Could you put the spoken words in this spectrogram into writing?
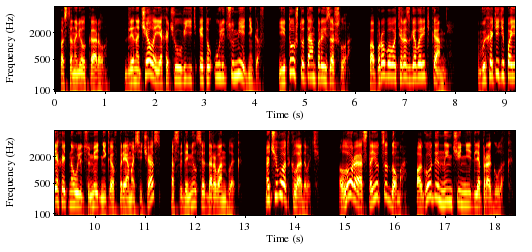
– постановил Карл. «Для начала я хочу увидеть эту улицу Медников и то, что там произошло. Попробовать разговорить камни». «Вы хотите поехать на улицу Медников прямо сейчас?» – осведомился Дарван Блэк. «А чего откладывать? Лора остается дома. Погоды нынче не для прогулок.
